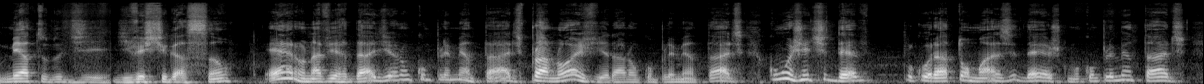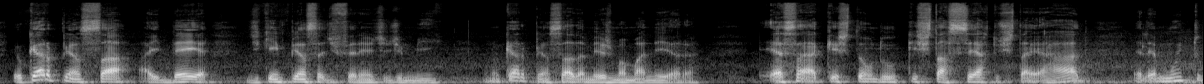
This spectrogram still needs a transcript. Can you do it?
método de, de investigação eram, na verdade, eram complementares. Para nós viraram complementares, como a gente deve procurar tomar as ideias como complementares. Eu quero pensar a ideia de quem pensa diferente de mim. Eu não quero pensar da mesma maneira. Essa questão do que está certo, está errado, ela é muito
